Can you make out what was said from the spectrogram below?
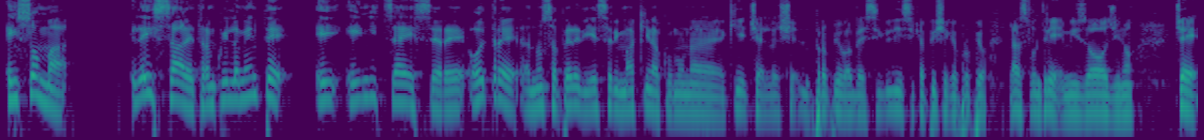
E insomma, lei sale tranquillamente e, e inizia a essere, oltre a non sapere di essere in macchina con. Chi, cioè, proprio, vabbè, si- lì si capisce che proprio Lars von Trier è misogino. Cioè,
